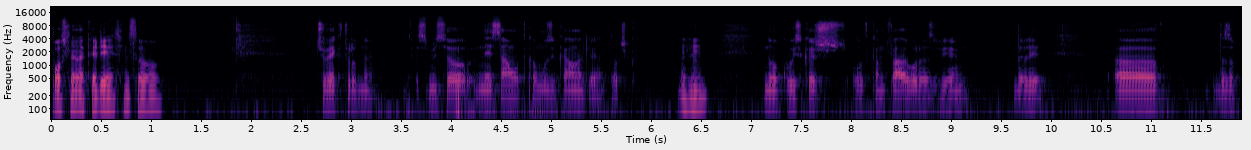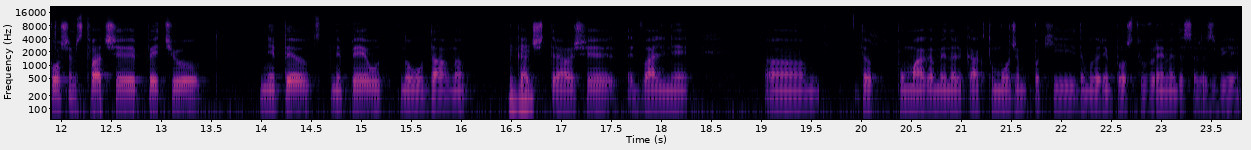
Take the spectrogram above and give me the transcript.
после на къде? Смисъл, Човек, трудно е. В смисъл, не само от към музикална гледна точка. нали? мгм. Но ако искаш от към това да го развием, дали, а, да започнем с това, че Петю не пее от, не пее от много отдавна, така Мгм. че трябваше едва ли не а, да помагаме, нали, както можем, пък и да му дадем просто време да се развие.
